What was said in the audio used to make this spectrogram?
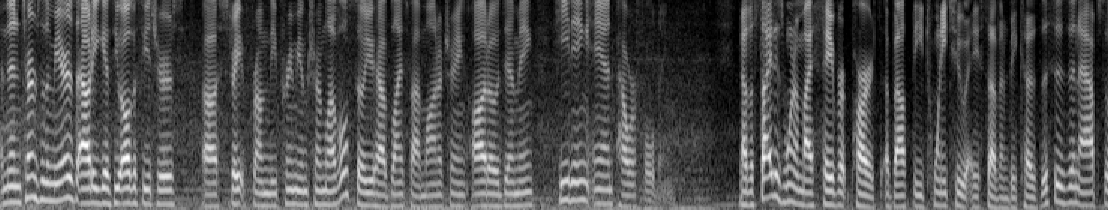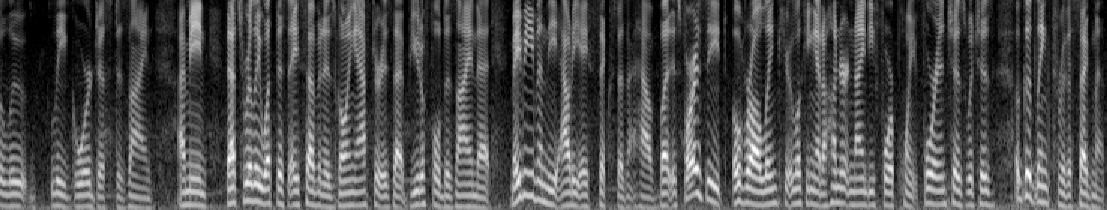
And then in terms of the mirrors, Audi gives you all the features uh, straight from the premium trim level. So you have blind spot monitoring, auto dimming, heating, and power folding. Now the side is one of my favorite parts about the 22A7 because this is an absolutely gorgeous design. I mean, that's really what this A7 is going after is that beautiful design that maybe even the Audi A6 doesn't have. But as far as the overall length, you're looking at 194.4 inches, which is a good length for the segment.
